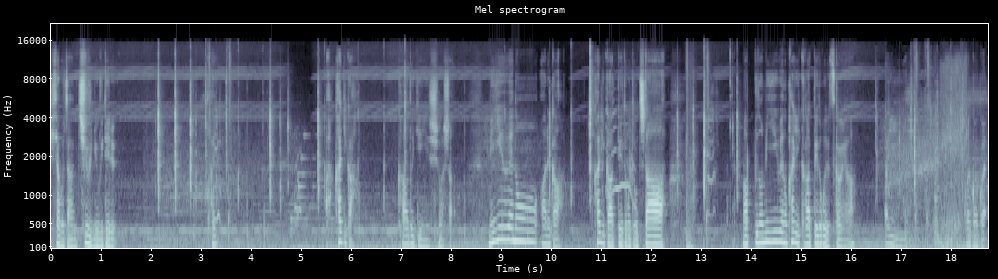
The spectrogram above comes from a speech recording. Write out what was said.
久子ちゃん宙に浮いてる。はい。あ鍵か。カードキーにしました。右上のあれか。鍵かっていうところで落ちた。マップの右上の鍵かかってるところで使うんやな。はい。怖い怖い怖い。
